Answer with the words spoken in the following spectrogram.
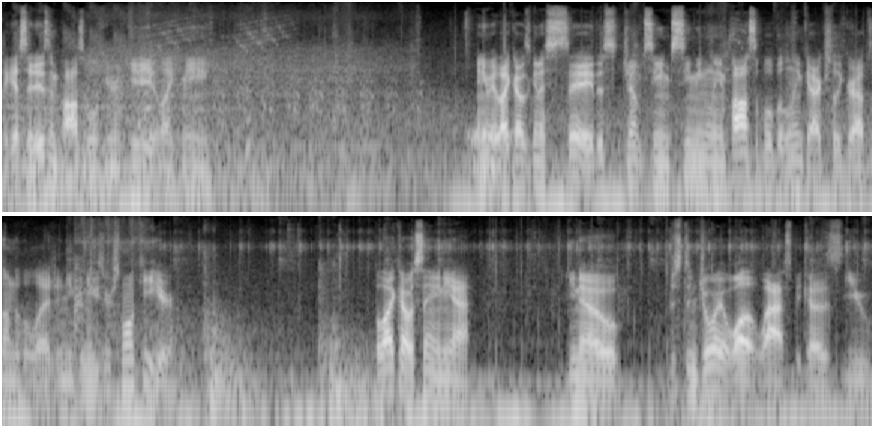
I guess it is impossible if you're an idiot like me. Anyway, like I was going to say, this jump seems seemingly impossible, but Link actually grabs onto the ledge, and you can use your small key here. But like I was saying, yeah, you know, just enjoy it while it lasts because you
